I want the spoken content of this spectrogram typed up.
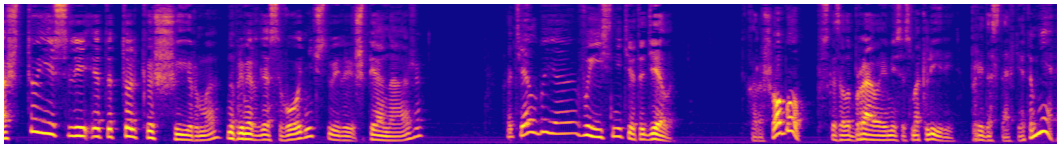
А что, если это только ширма, например, для сводничества или шпионажа? Хотел бы я выяснить это дело. Хорошо, Боб, сказала бравая миссис Маклири, предоставьте это мне.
